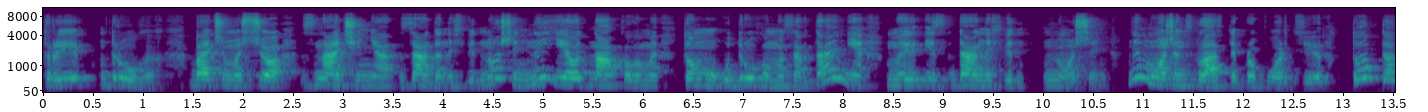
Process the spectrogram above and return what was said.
3 других. Бачимо, що значення заданих відношень не є однаковими, тому у другому завданні ми із даних відношень не можемо скласти пропорцію. Тобто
